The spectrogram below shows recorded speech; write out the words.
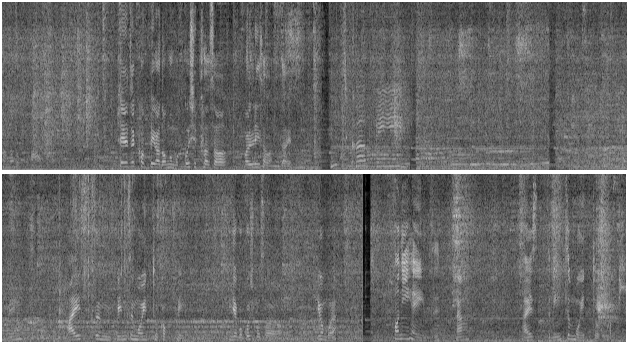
장어덮밥. 필즈 커피가 너무 먹고 싶어서 멀리서 왔어요. 필즈 커피. 아이스 민트 모히토 커피. 이게 먹고 싶었어요. 이건 뭐야? 허니 헤이즈랑 아이스 민트 모히토 커피.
